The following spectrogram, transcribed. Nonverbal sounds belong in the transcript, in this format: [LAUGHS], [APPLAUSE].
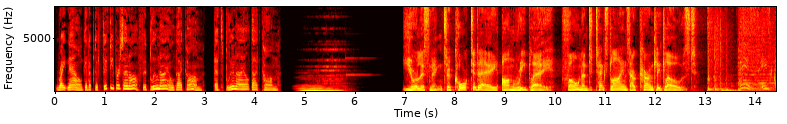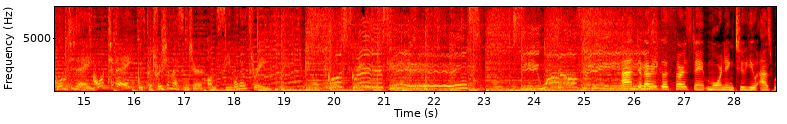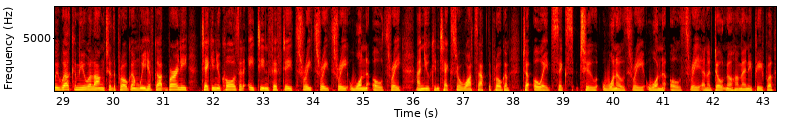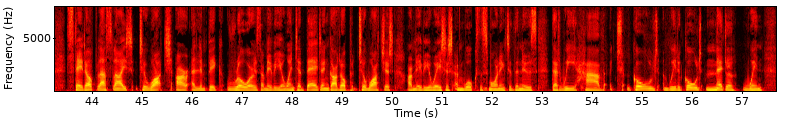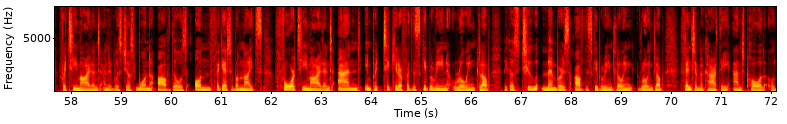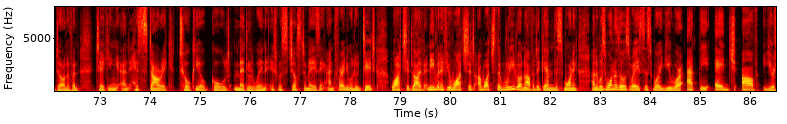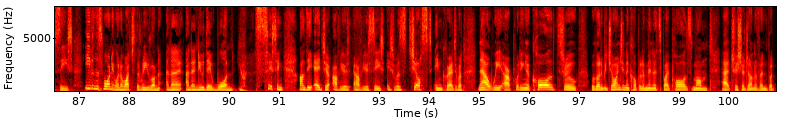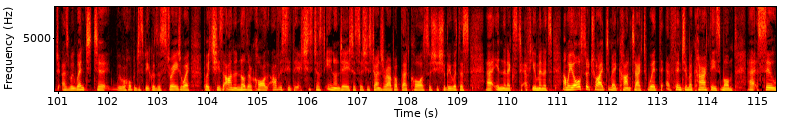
Right now, get up to 50% off at BlueNile.com. That's BlueNile.com. You're listening to Cork Today on replay. Phone and text lines are currently closed. This is Cork Today. Cork Today with Patricia Messenger on C103. Cork's greatest hits. And a very good Thursday morning to you as we welcome you along to the programme. We have got Bernie taking your calls at 1850 333 103 and you can text or WhatsApp the programme to 0862 103 103. And I don't know how many people stayed up last night to watch our Olympic rowers or maybe you went to bed and got up to watch it or maybe you waited and woke this morning to the news that we have gold we a gold medal win for Team Ireland, and it was just one of those unforgettable nights for Team Ireland, and in particular for the Skibbereen Rowing Club, because two members of the Skibbereen Rowing, Club, Fintan McCarthy and Paul O'Donovan, taking an historic Tokyo gold medal win. It was just amazing, and for anyone who did watch it live, and even if you watched it, I watched the rerun of it again this morning, and it was one of those races where you were at the edge of your seat. Even this morning when I watched the rerun and I, and I knew they won, [LAUGHS] you were sitting on the edge of your of your seat. It was just incredible. Now we are putting a call through. We're going to be joined in a couple of minutes by Paul's mum, uh, Trisha Donovan. But as we went to, we were hoping to speak with her straight away, but she's on another call. Obviously, she's just inundated, so she's trying to wrap up that call. So she should be with us uh, in the next few minutes. And we also tried to make contact with Fintan McCarthy's mum, uh, Sue,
